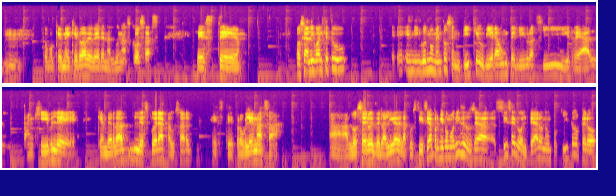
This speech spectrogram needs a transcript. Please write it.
mm, como que me quedó a deber en algunas cosas. Este, o sea, al igual que tú, e, en ningún momento sentí que hubiera un peligro así real, tangible, que en verdad les fuera a causar este, problemas a, los héroes de la Liga de la Justicia, porque como dices, o sea, sí se golpearon un poquito, pero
